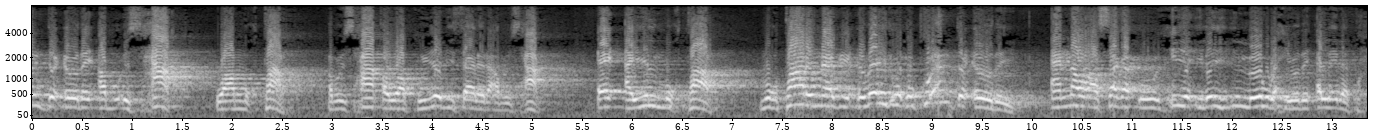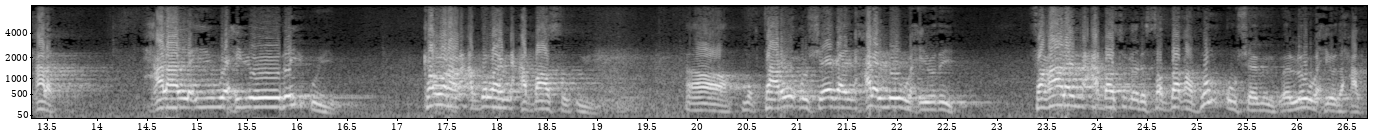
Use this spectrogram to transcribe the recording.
andacooday abu isxaaq waa mukhtaar. Abu isxaaqa waa kunyadiisaa laydha abu isxaaq ee ayilmukhtaar mukhtaar. Ibn abi cubayd wuxuu ku andacooday annahu asaga uuxiya ilayhi in loo waxyooday allaylata xalay xalaal la ii waxyooday uu yidhi. Ka waran cabdullahi bni cabbaaso uu yidhi. Mukhtaar wuxuu sheegaya in xalay loo waxyooday faqaala ibni cabbaas wuxuu yidhi sadaqa run uu sheegay waa loo waxyooday xalay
